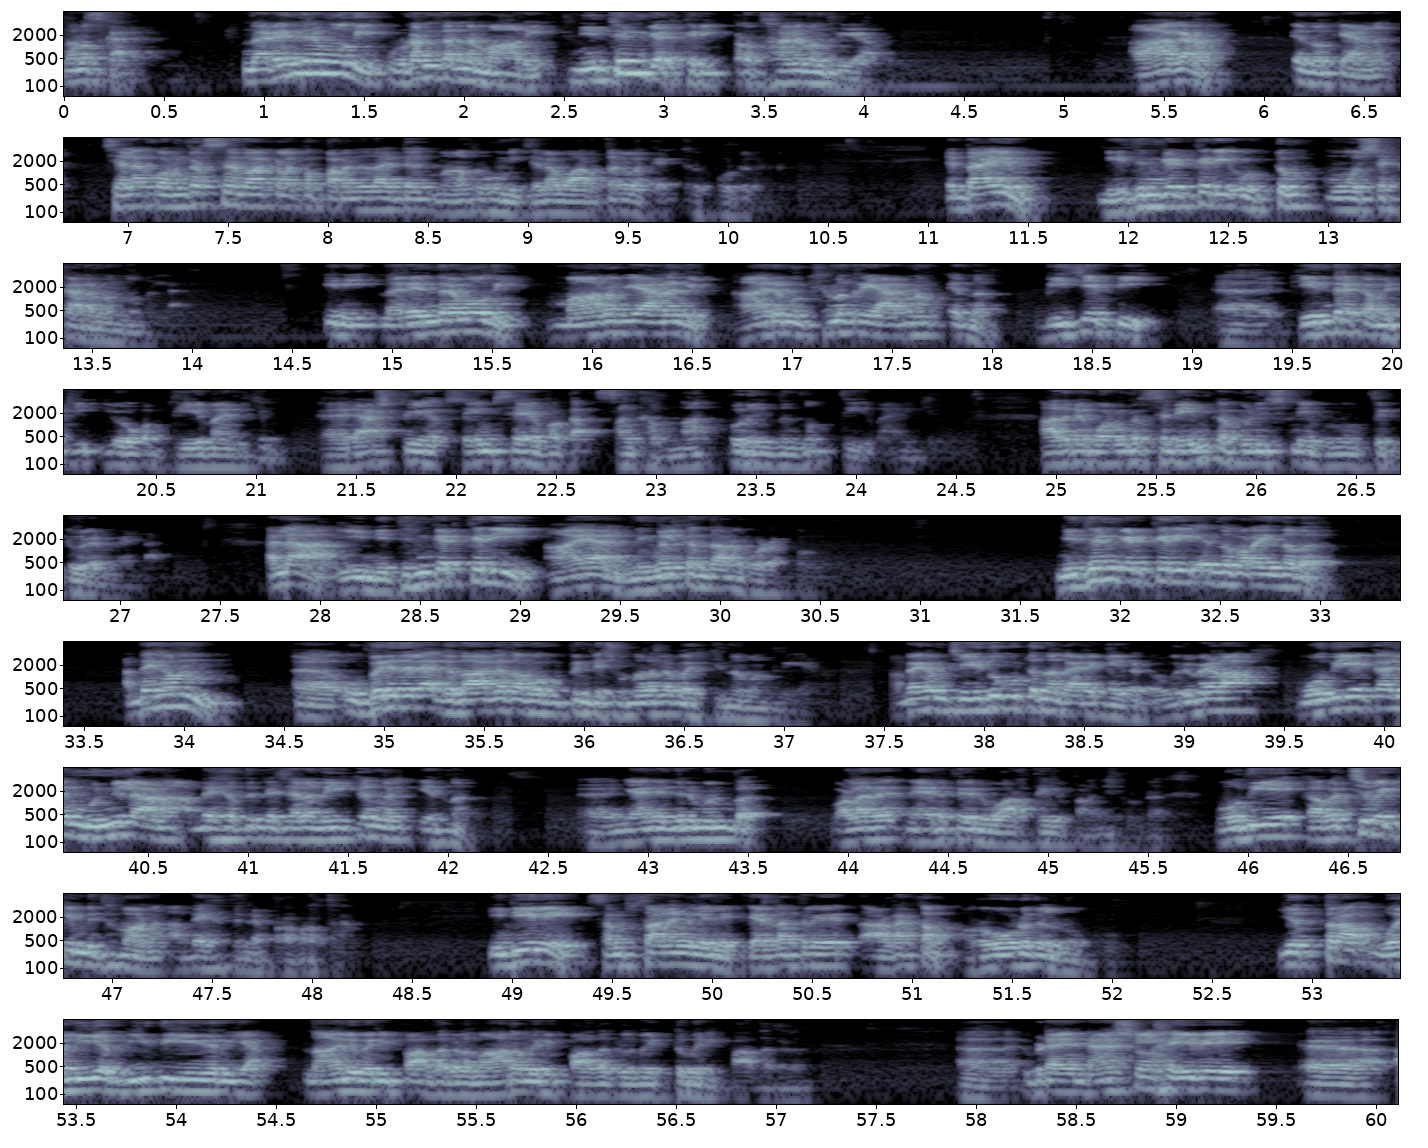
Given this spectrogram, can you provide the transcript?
നമസ്കാരം. നരേന്ദ്രമോദി ഉടൻ തന്നെ മാറി നിതിൻ ഗഡ്കരി പ്രധാനമന്ത്രിയാകും ആകണം എന്നൊക്കെയാണ് ചില കോൺഗ്രസ് നേതാക്കളൊക്കെ പറഞ്ഞതായിട്ട് മാതൃഭൂമി ചില വാർത്തകളൊക്കെ റിപ്പോർട്ട് കണ്ടു എന്തായാലും നിതിൻ ഗഡ്കരി ഒട്ടും മോശക്കാരനൊന്നുമല്ല. ഇനി നരേന്ദ്രമോദി മാറുകയാണെങ്കിൽ ആര് മുഖ്യമന്ത്രിയാകണം എന്ന് ബി ജെ പി കേന്ദ്ര കമ്മിറ്റി യോഗം തീരുമാനിക്കും. രാഷ്ട്രീയ സ്വയംസേവക സംഘം നാഗ്പൂരിൽ നിന്നും തീരുമാനിക്കും. അതിന് കോൺഗ്രസിന്റെയും കമ്മ്യൂണിസ്റ്റിന്റെയും ഒന്നും തിട്ടൂരം വേണ്ട. അല്ല ഈ നിതിൻ ഗഡ്കരി ആയാൽ നിങ്ങൾക്ക് എന്താണ് കുഴപ്പം? നിതിൻ ഗഡ്കരി എന്ന് പറയുന്നത് അദ്ദേഹം ഉപരിതല ഗതാഗത വകുപ്പിന്റെ ചുമതല വഹിക്കുന്ന മന്ത്രിയാണ്. അദ്ദേഹം ചെയ്തു കൂട്ടുന്ന കാര്യങ്ങൾ കേട്ടോ. ഒരു വേള മോദിയേക്കാളും മുന്നിലാണ് അദ്ദേഹത്തിന്റെ ചില നീക്കങ്ങൾ എന്ന് ഞാൻ ഇതിനു മുൻപ് വളരെ നേരത്തെ ഒരു വാർത്തയിൽ പറഞ്ഞിട്ടുണ്ട്. മോദിയെ കവച്ചു വയ്ക്കും വിധമാണ് അദ്ദേഹത്തിന്റെ പ്രവർത്തനം. ഇന്ത്യയിലെ സംസ്ഥാനങ്ങളിലെ കേരളത്തിലെ അടക്കം റോഡുകൾ നോക്കൂ. എത്ര വലിയ വീതിയേറിയ നാലുവരി പാതകളും ആറ് വരിപ്പാതകളും എട്ട് വരിപ്പാതകളും ആഹ് ഇവിടെ നാഷണൽ ഹൈവേ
